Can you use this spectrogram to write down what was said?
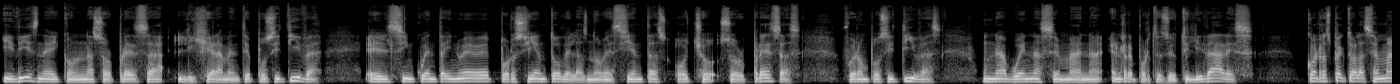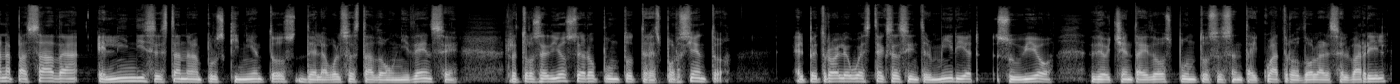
y Disney con una sorpresa ligeramente positiva. El 59% de las 908 sorpresas fueron positivas, una buena semana en reportes de utilidades. Con respecto a la semana pasada, el índice Standard Poor's 500 de la bolsa estadounidense retrocedió 0.3%. El petróleo West Texas Intermediate subió de 82.64 dólares el barril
